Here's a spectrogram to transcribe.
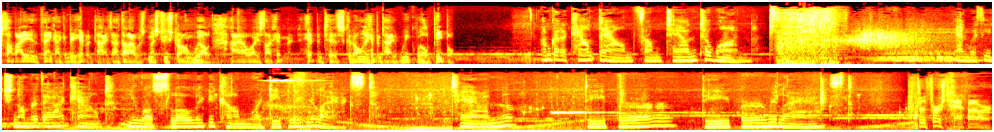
First off, I didn't think I could be hypnotized. I thought I was much too strong-willed. I always thought hypno hypnotists could only hypnotize weak-willed people. I'm going to count down from 10 to 1. And with each number that I count, you will slowly become more deeply relaxed. 10, deeper, deeper relaxed. For the first half hour,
